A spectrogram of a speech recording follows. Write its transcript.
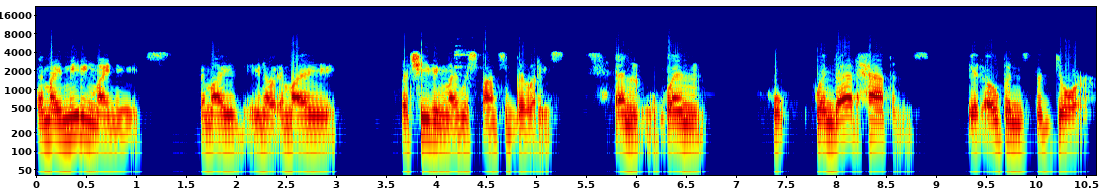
am I meeting my needs? Am I, you know, am I achieving my responsibilities? And when, when that happens, it opens the door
